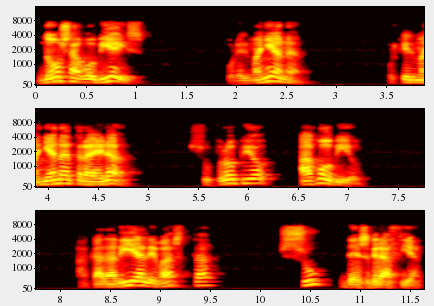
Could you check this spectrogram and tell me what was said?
no os agobiéis por el mañana, porque el mañana traerá su propio agobio. A cada día le basta su desgracia.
